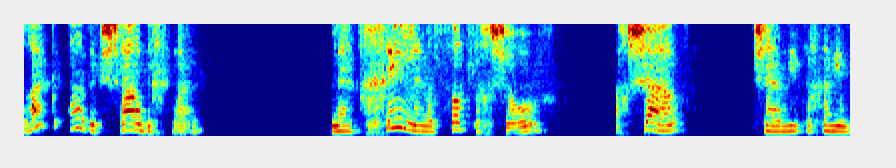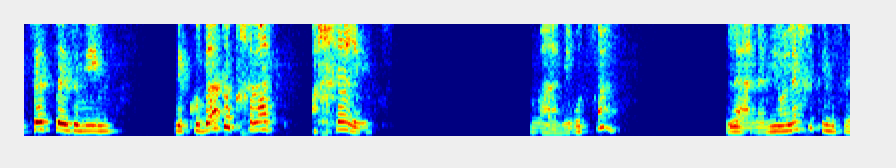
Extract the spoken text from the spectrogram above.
רק אז אפשר בכלל להתחיל לנסות לחשוב, עכשיו, שאני ככה נמצאת באיזה מין נקודת התחלה אחרת, מה אני רוצה? לאן אני הולכת עם זה?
